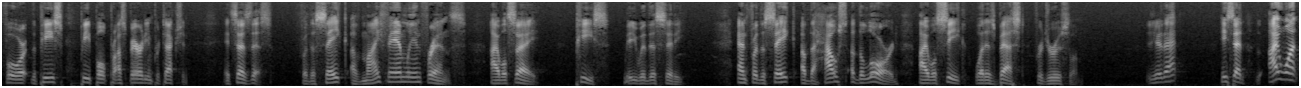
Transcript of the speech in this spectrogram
for the peace, people, prosperity, and protection. It says this For the sake of my family and friends, I will say, Peace be with this city and for the sake of the house of the Lord, I will seek what is best for Jerusalem. Did you hear that? He said, I want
